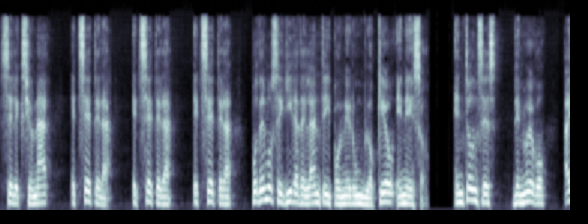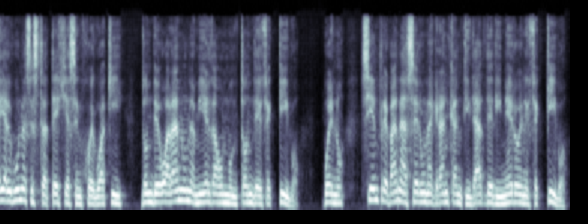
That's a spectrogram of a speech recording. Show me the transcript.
seleccionar, etcétera, etcétera, etcétera, podemos seguir adelante y poner un bloqueo en eso. Entonces, de nuevo, hay algunas estrategias en juego aquí, donde o harán una mierda un montón de efectivo, bueno, siempre van a hacer una gran cantidad de dinero en efectivo,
